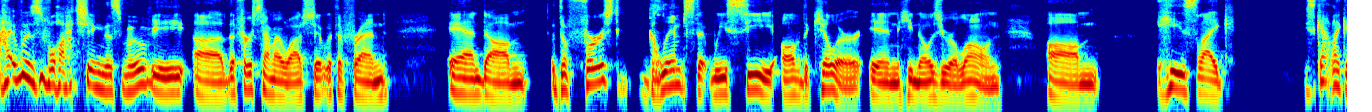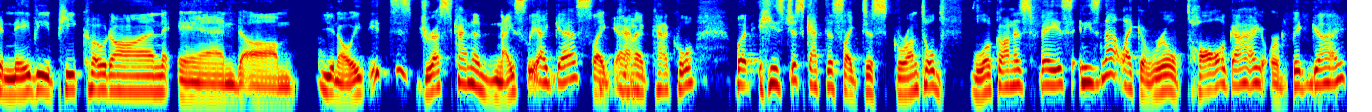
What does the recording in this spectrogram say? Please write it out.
I was watching this movie uh, the first time I watched it with a friend, and um, the first glimpse that we see of the killer in "He Knows You're Alone," um, he's like, he's got like a navy peak coat on, and um, you know, he, he's dressed kind of nicely, I guess, like Yeah. kind of kind of cool. But he's just got this like disgruntled look on his face, and he's not like a real tall guy or big guy.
